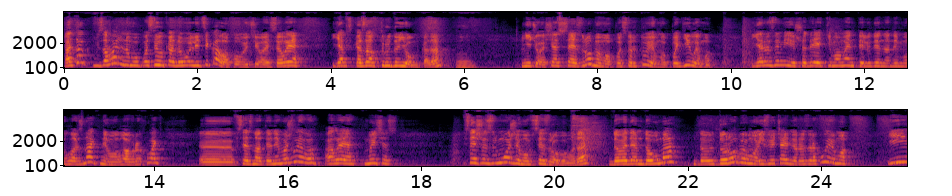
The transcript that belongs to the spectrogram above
А так, в загальному посилка доволі цікава вийшла, але я б сказав трудойомка. Да? Нічого, зараз все зробимо, посортуємо, поділимо. Я розумію, що деякі моменти людина не могла знати, не могла врахувати. Е, все знати неможливо, але ми зараз все, що зможемо, все зробимо. Да? Доведемо до ума, до- доробимо і, звичайно, розрахуємо. І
